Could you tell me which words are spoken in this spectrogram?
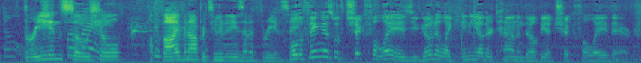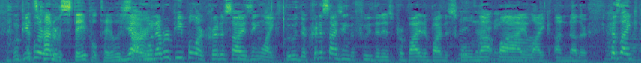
don't. three in social, a five in opportunities, and a three in safety. Well, the thing is with Chick Fil A is you go to like any other town and there'll be a Chick Fil A there. When people That's are kind of a staple, Taylor. yeah, Sorry. whenever people are criticizing like food, they're criticizing the food that is provided by the school, The not by hall. like another. Because like Uh-huh.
